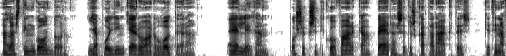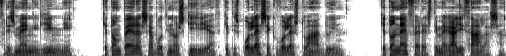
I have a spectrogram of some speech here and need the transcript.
Αλλά στην Κόντορ, για πολύ καιρό αργότερα, έλεγαν πως ο εξητικοβάρκα πέρασε τους καταράκτες και την αφρισμένη λίμνη και τον πέρασε από την Οσγίλιαθ και τις πολλές εκβολές του Άντουιν και τον έφερε στη Μεγάλη Θάλασσα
